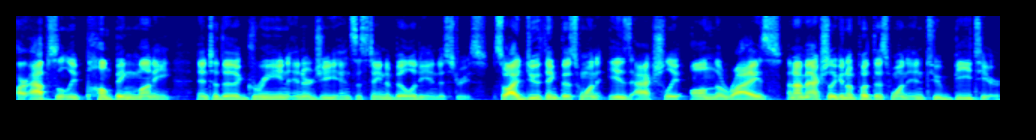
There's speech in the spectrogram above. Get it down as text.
are absolutely pumping money into the green energy and sustainability industries. So I do think this one is actually on the rise, and I'm actually gonna put this one into B tier.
